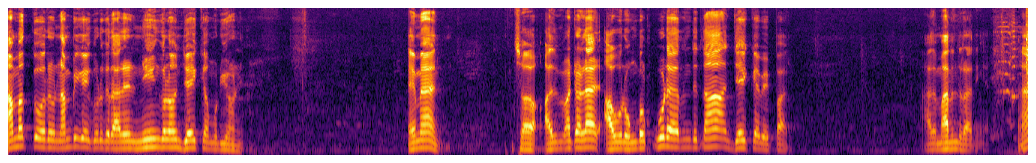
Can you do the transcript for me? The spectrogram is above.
நமக்கு ஒரு நம்பிக்கை கொடுக்குறாரு நீங்களும் ஜெயிக்க முடியும்னு. ஏமேன் ஸோ அது மட்டும் இல்லை அவர் உங்கள் கூட இருந்து தான் ஜெயிக்க வைப்பார். அதை மறந்துடாதீங்க. ஆ?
